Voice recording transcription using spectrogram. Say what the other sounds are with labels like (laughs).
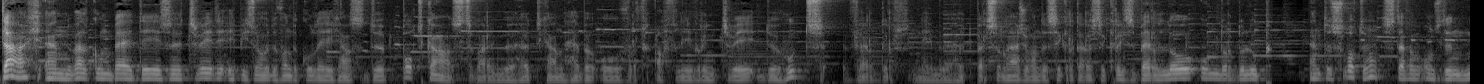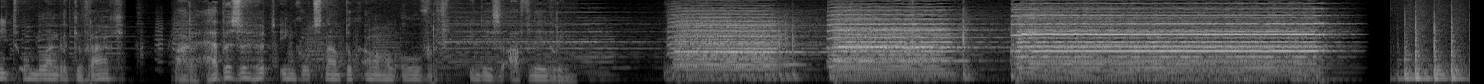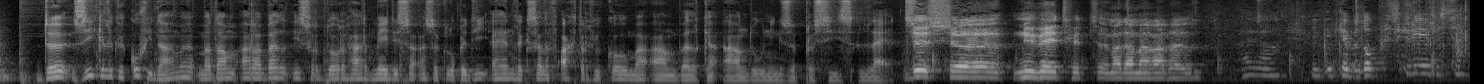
Dag en welkom bij deze tweede episode van de collega's de podcast, waarin we het gaan hebben over aflevering 2 De Hoed. Verder nemen we het personage van de secretaresse Chris Berlot onder de loep. En tenslotte stellen we ons de niet onbelangrijke vraag: waar hebben ze het in godsnaam toch allemaal over in deze aflevering? De ziekelijke koffiedame, Madame Arabelle, is er door haar medische encyclopedie eindelijk zelf achtergekomen aan welke aandoening ze precies lijdt. Dus uh, nu weet je het, uh, Madame Arabelle. Ah ja, ik, ik, heb het opgeschreven. Zeg.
